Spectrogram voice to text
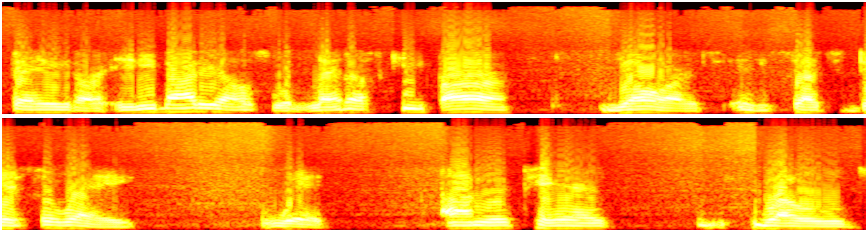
state or anybody else would let us keep our yards in such disarray with unrepaired roads,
